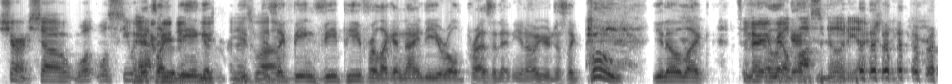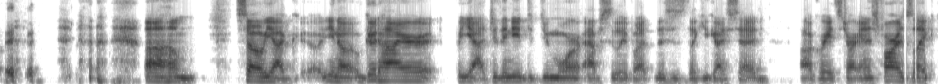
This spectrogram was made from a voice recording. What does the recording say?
Sure. So we'll we'll see what It's happens. like being Houston it's, well. it's like being VP for like a 90 year old president. You know, you're just like boo. You know, like It's a very you know, real like- possibility, actually. right. um, so yeah, you know, good hire, but yeah, do they need to do more? Absolutely. But this is like you guys said, a great start. And as far as like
